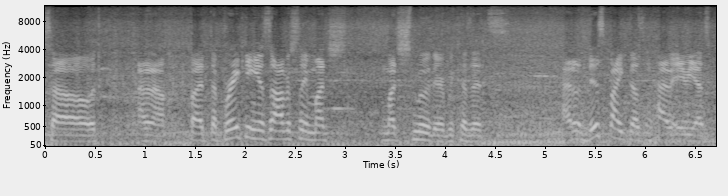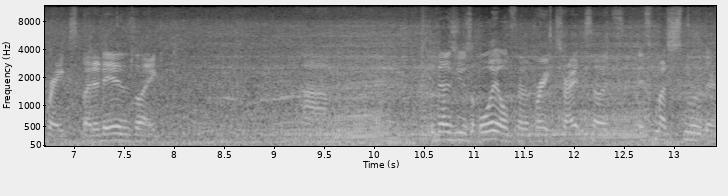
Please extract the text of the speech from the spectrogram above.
So, I don't know. But the braking is obviously much, much smoother because it's, I don't, this bike doesn't have ABS brakes, but it is like, um, it does use oil for the brakes, right? So it's, it's much smoother.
